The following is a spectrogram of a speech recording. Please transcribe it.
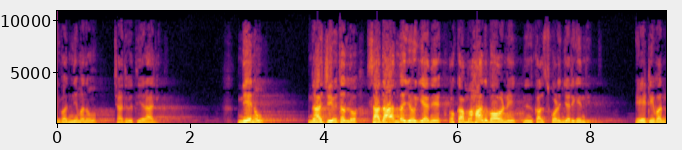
ఇవన్నీ మనం చదివి తీరాలి. నేను నా జీవితంలో సదానంద యోగి అనే ఒక మహానుభావుని నేను కలుసుకోవడం జరిగింది. Eighty one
